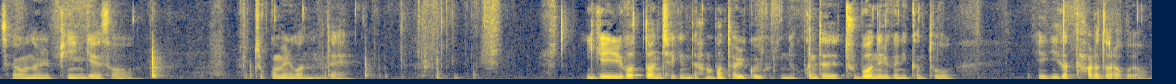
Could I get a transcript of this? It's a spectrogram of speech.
제가 오늘 비행기에서 조금 읽었는데 이게 읽었던 책인데 한 번 더 읽고 있거든요. 근데 두 번 읽으니까 또 얘기가 다르더라고요.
